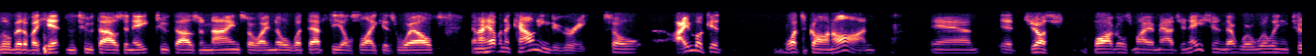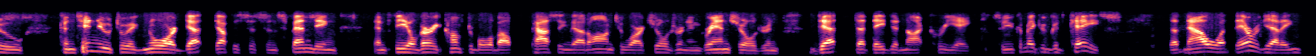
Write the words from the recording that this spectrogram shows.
little bit of a hit in 2008, 2009, so I know what that feels like as well. And I have an accounting degree, so I look at what's gone on, and it just boggles my imagination that we're willing to continue to ignore debt deficits and spending and feel very comfortable about passing that on to our children and grandchildren, debt that they did not create. So you can make a good case that now what they're getting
